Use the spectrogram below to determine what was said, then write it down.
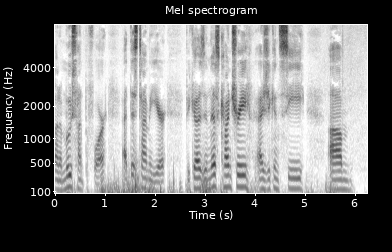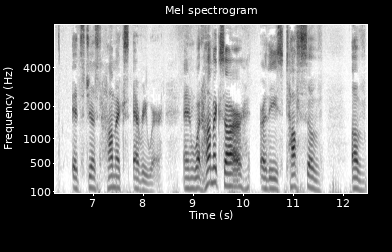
on a moose hunt before at this time of year because in this country, as you can see, um, it's just hummocks everywhere. And what hummocks are are these tufts of of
